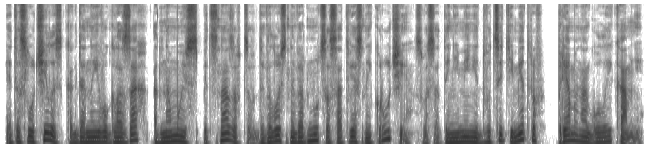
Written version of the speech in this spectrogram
Это случилось, когда на его глазах одному из спецназовцев довелось навернуться с отвесной кручи с высоты не менее 20 метров прямо на голые камни.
